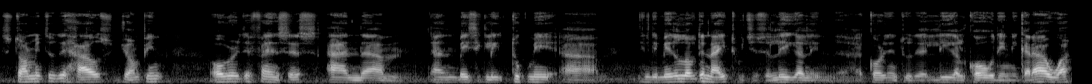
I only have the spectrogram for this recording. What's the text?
stormed into the house, jumping over the fences, and um, and basically took me uh, in the middle of the night, which is illegal in uh, according to the legal code in Nicaragua,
